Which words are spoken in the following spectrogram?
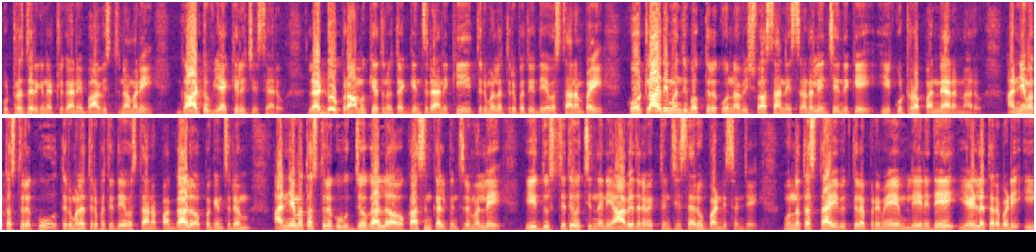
కుట్ర జరిగినట్లుగానే భావిస్తున్నామని ఘాటు వ్యాఖ్యలు చేశారు. లడ్డూ ప్రాముఖ్యతను తగ్గించడానికి తిరుమల తిరుపతి దేవస్థానంపై కోట్లాది మంది భక్తులకు ఉన్న విశ్వాసాన్ని సడలించేందుకే ఈ కుట్ర పన్నారన్నారు. అన్యమతస్తులకు తిరుమల తిరుపతి దేవస్థాన పగ్గాలు అప్పగించడం అన్యమతస్తులకు ఉద్యోగాల్లో అవకాశం కల్పించడం వల్లే ఈ దుస్థితి వచ్చిందని ఆవేదన వ్యక్తం చేశారు బండి సంజయ్. ఉన్నత స్థాయి వ్యక్తుల ప్రమేయం లేనిదే ఏళ్ళ తరబడి ఈ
